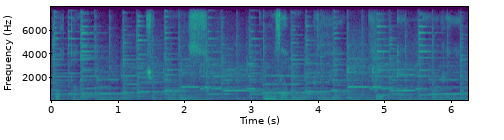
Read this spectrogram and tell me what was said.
Pourtant, je pense que nous avons oublié qui elle est réellement.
